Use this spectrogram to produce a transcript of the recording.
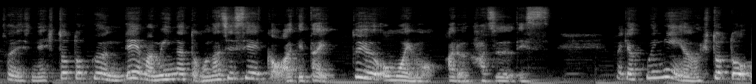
そうですね、人と組んで、まあ、みんなと同じ成果を上げたいという思いもあるはずです。逆にあの人と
